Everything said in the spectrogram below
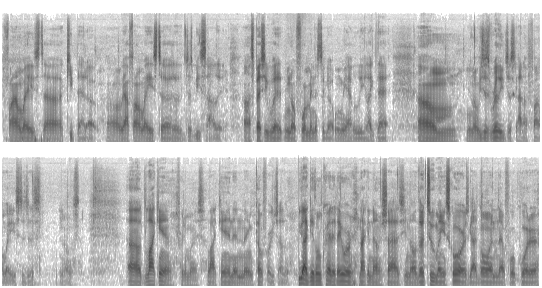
find ways to keep that up. Uh, we gotta find ways to just be solid, uh, especially with you know four minutes to go when we have a lead like that. Um, you know, we just really just gotta find ways to just you know uh, lock in, pretty much lock in and, and come for each other. You gotta give them credit; they were knocking down shots. You know, their two main scorers got going in that fourth quarter.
